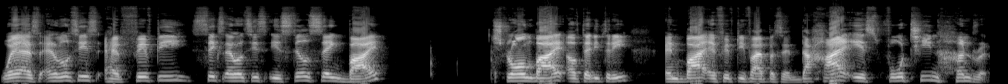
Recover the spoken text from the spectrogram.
Whereas analysis have 56 analysis is still saying buy, strong buy of 33 and buy at 55%. The high is 1400.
